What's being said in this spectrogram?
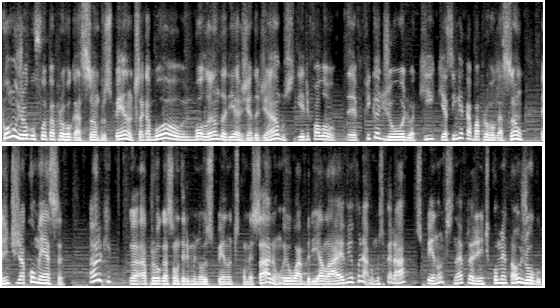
como o jogo foi para prorrogação para os pênaltis, acabou bolando ali a agenda de ambos. E ele falou: é, fica de olho aqui, que assim que acabar a prorrogação, a gente já começa. A hora que a a prorrogação terminou e os pênaltis começaram, eu abri a live e falei: ah, vamos esperar os pênaltis, né, pra gente comentar o jogo.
